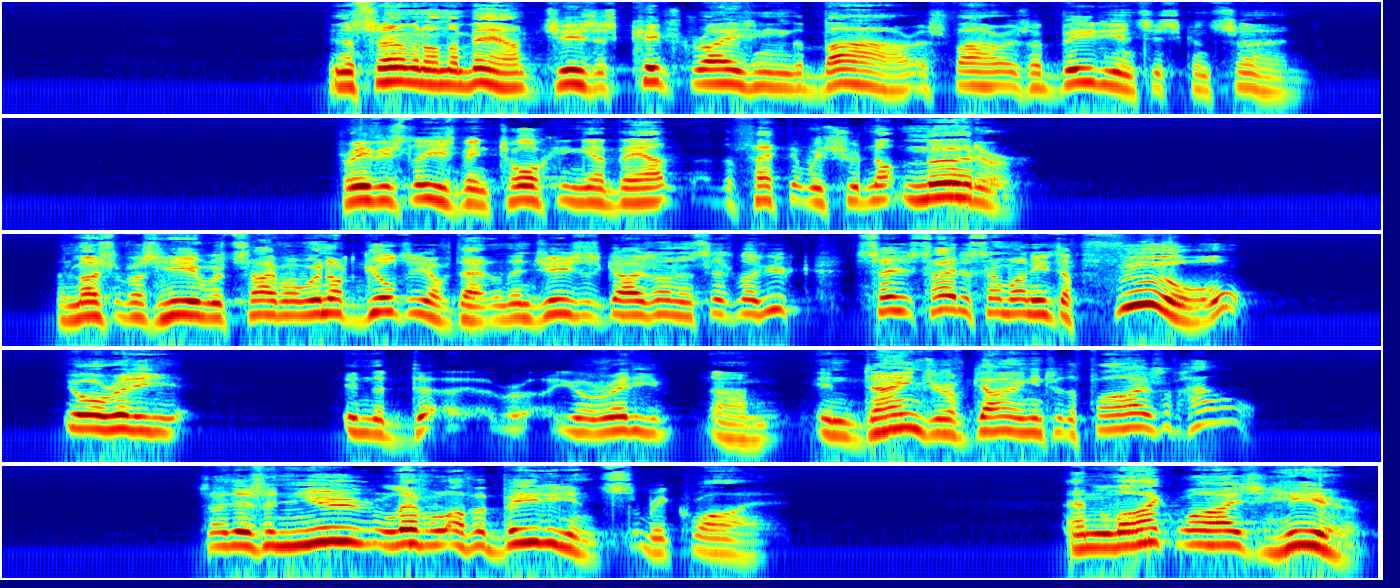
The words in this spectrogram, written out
In the Sermon on the Mount, Jesus keeps raising the bar as far as obedience is concerned. Previously, he's been talking about the fact that we should not murder. And most of us here would say, well, we're not guilty of that. And then Jesus goes on and says, well, if you say, say to someone he's a fool, you're already in the, you're already um, in danger of going into the fires of hell. So there's a new level of obedience required. And likewise here,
